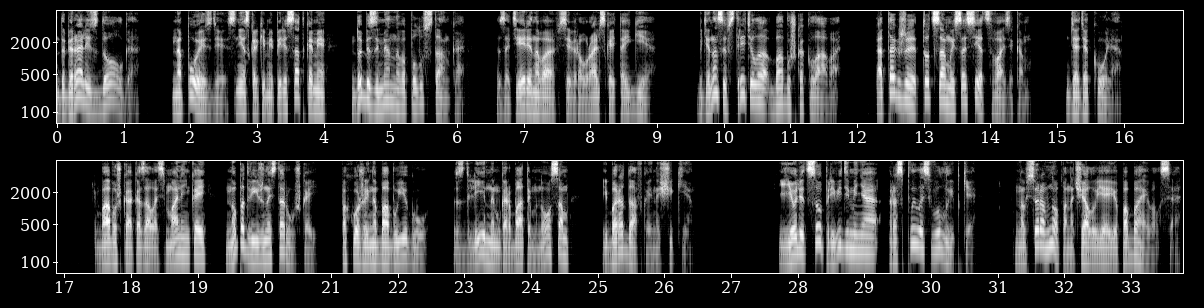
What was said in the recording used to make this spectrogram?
добирались долго. На поезде с несколькими пересадками до безымянного полустанка, затерянного в североуральской тайге, где нас и встретила бабушка Клава, а также тот самый сосед с вазиком, дядя Коля. Бабушка оказалась маленькой, но подвижной старушкой, похожей на бабу-ягу, с длинным горбатым носом и бородавкой на щеке. Ее лицо при виде меня расплылось в улыбке, но все равно поначалу я ее побаивался.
